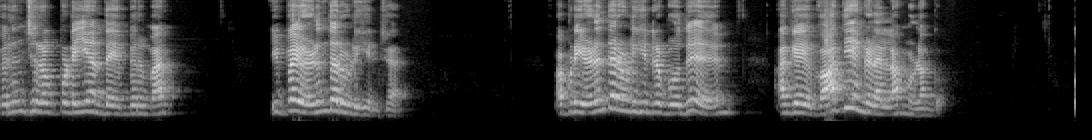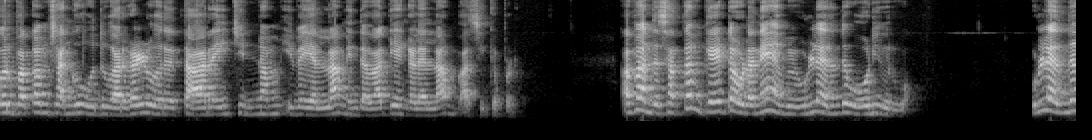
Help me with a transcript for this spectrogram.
பெருஞ்சிறப்புடைய அந்த எம்பெருமான் இப்ப எழுந்தருளுகின்றார். அப்படி எழுந்தருளுகின்ற போது அங்கே வாத்தியங்கள் எல்லாம் முழங்கும். ஒரு பக்கம் சங்கு ஊதுவார்கள் ஒரு தாரை சின்னம் இவையெல்லாம் இந்த வாத்தியங்கள் எல்லாம் வாசிக்கப்படும். அப்ப அந்த சத்தம் கேட்ட உடனே உள்ள இருந்து ஓடி வருவோம். உள்ள இருந்து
